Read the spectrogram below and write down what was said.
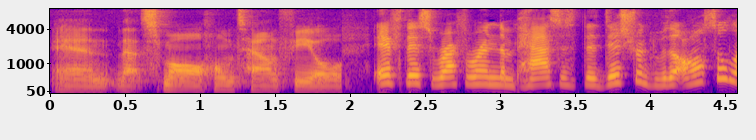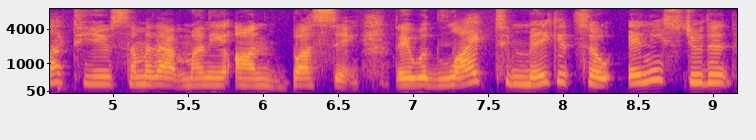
and that small hometown feel. If this referendum passes, the district would also like to use some of that money on busing. They would like to make it so any student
